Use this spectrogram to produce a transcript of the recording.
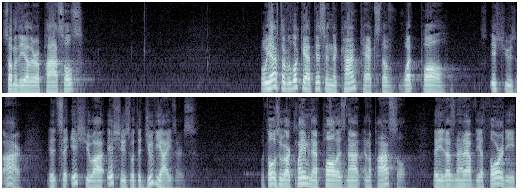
some of the other apostles, But we have to look at this in the context of what Paul's issues are. It's the issue, uh, issues with the Judaizers, with those who are claiming that Paul is not an apostle, that he does not have the authority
